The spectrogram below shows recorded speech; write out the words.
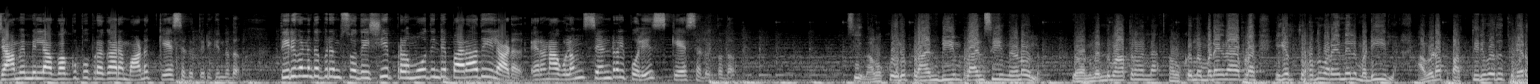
ജാമ്യമില്ലാ വകുപ്പ് പ്രകാരമാണ് കേസെടുത്തിരിക്കുന്നത്. തിരുവനന്തപുരം സ്വദേശി പ്രമോദിന്റെ പരാതിയിലാണ് എറണാകുളം സെൻട്രൽ പോലീസ് കേസെടുത്തത്. നമുക്കൊരു പ്ലാൻ ബിയും പ്ലാൻ സിയും വേണമല്ലോ. ഗവൺമെന്റ് മാത്രമല്ല നമുക്ക് നമ്മുടേതായ എനിക്ക് തുറന്നു പറയുന്നതിൽ മടിയില്ല. അവിടെ പത്തിരുപത് പേർ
